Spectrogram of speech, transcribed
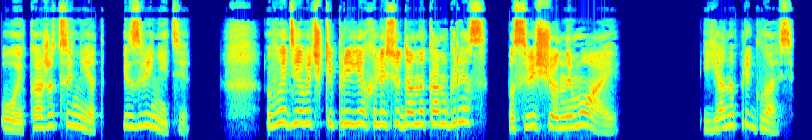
«Ой, кажется, нет, извините. Вы, девочки, приехали сюда на конгресс, посвященный Муае?» Я напряглась.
